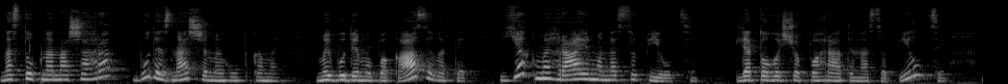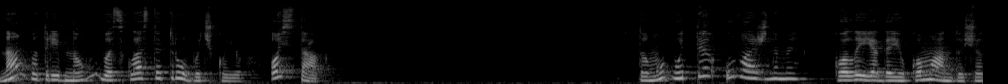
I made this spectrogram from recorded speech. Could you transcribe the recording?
Наступна наша гра буде з нашими губками. Ми будемо показувати, як ми граємо на сопілці. Для того, щоб пограти на сопілці, нам потрібно губи скласти трубочкою. Ось так. Тому будьте уважними. Коли я даю команду, що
